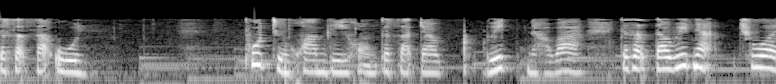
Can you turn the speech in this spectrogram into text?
กษัตริย์ซาอูล พูดถึงความดีของกษัตริย์ดาวิดนะคะว่า กษัตริย์ดาวิดเนี่ยช่วย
